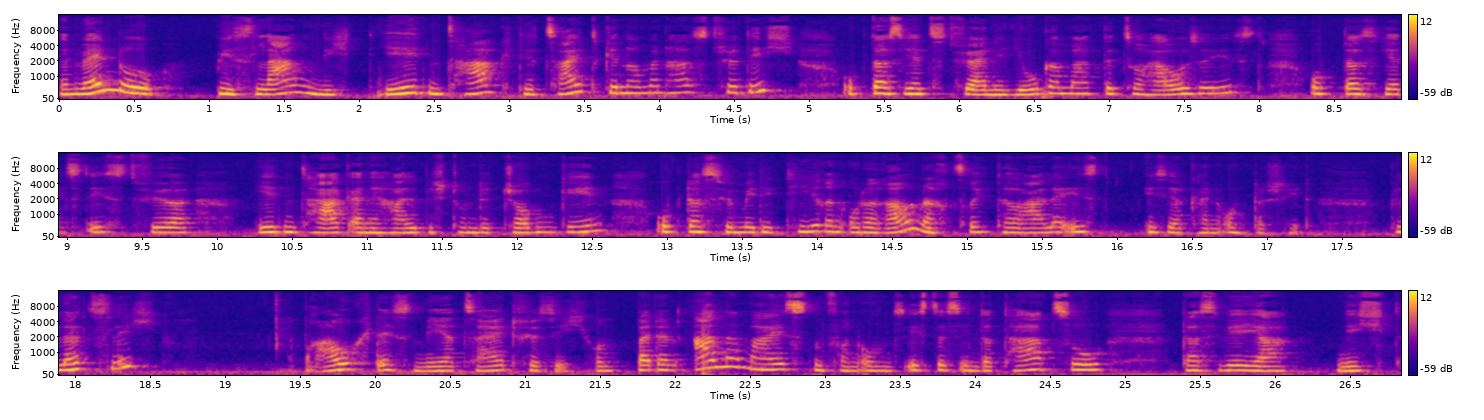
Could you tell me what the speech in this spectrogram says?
Denn wenn du bislang nicht jeden Tag dir Zeit genommen hast für dich, ob das jetzt für eine Yogamatte zu Hause ist, ob das jetzt ist für jeden Tag eine halbe Stunde joggen gehen, ob das für Meditieren oder Rauhnachtsrituale ist, ist ja kein Unterschied. Plötzlich braucht es mehr Zeit für sich. Und bei den allermeisten von uns ist es in der Tat so, dass wir ja nicht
